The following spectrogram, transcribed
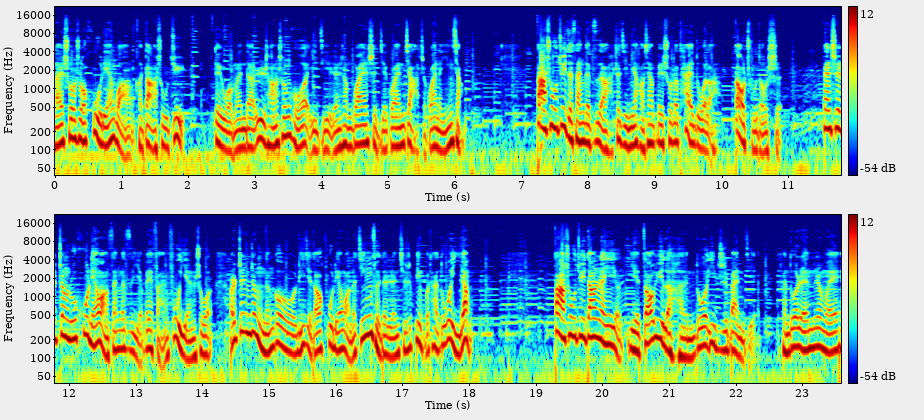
来说说互联网和大数据。对我们的日常生活以及人生观、世界观、价值观的影响。大数据这三个字啊，这几年好像被说的太多了，到处都是。但是，正如互联网三个字也被反复言说，而真正能够理解到互联网的精髓的人，其实并不太多一样。大数据当然也有，也遭遇了很多一知半解。很多人认为，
